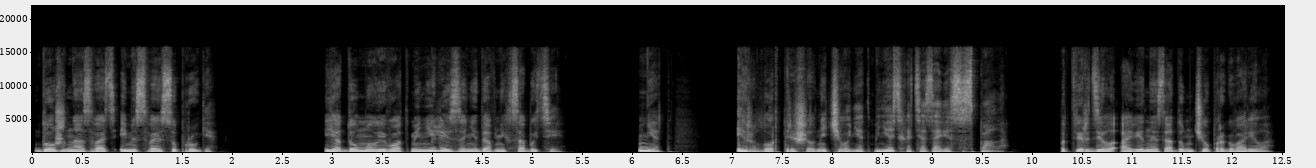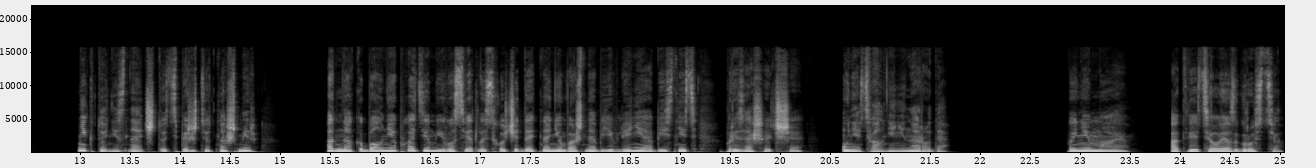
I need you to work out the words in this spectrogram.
должен назвать имя своей супруги. Я думала, его отменили из-за недавних событий. «Нет, Ирлорд решил ничего не отменять, хотя завеса спала. Подтвердила Авина и задумчиво проговорила. Никто не знает, что теперь ждет наш мир. Однако бал необходим, его светлость хочет дать на нем важное объявление и объяснить произошедшее, унять волнение народа. «Понимаю», — ответила я с грустью.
